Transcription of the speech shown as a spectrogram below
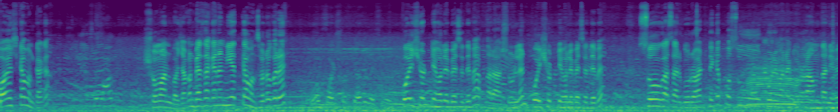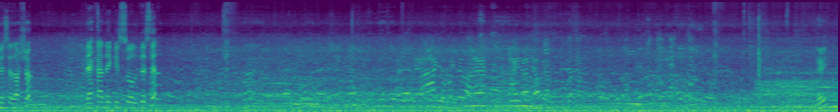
বয়স কেমন, কাকা? সমান বয়স। এখন বেচা কেনা নিয়ত কেমন, ছোট করে? পঁয়ষট্টি হলে বেচে দেবে, আপনারা শুনলেন, পঁয়ষট্টি হলে বেচে দেবে। চৌগাছার গরুহাট থেকে প্রচুর পরিমাণে গরুর আমদানি হয়েছে, দর্শক। দেখা দেখি চলতেছে। সুপ্রিয়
